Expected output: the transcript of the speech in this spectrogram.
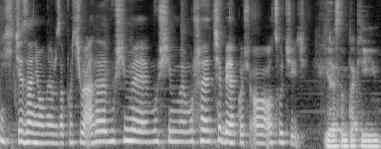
Niech idzie za nią, ona już zapłaciła, ale musimy, musimy, muszę ciebie jakoś o, ocucić. Ja jestem taki...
